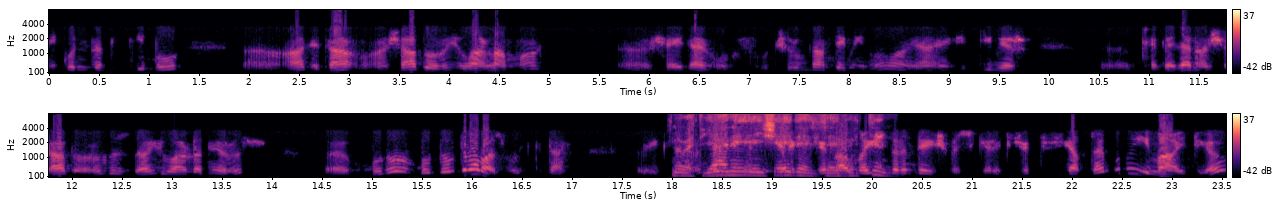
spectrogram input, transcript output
ekonomideki bu e, adeta aşağı doğru yuvarlanma e, şeyden uçurumdan demeyeyim ama yani ciddi bir e, tepeden aşağı doğru hızla yuvarlanıyoruz. Bunu bu durduramaz bu iktidar. İktidar evet yani şey de Anlayışların değişmesi gerekecek. TÜSİAD bunu ima ediyor.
